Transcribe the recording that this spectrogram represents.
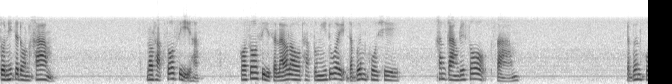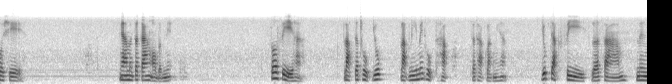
ตัวนี้จะโดนข้าม เราถักโซ่สี่ค่ะ พอโซ่สี่เสร็จแล้วเราถักตรงนี้ด้วย double crochet คั่นกลางด้วยโซ่สามdouble crochet งานมันจะกางออกแบบนี้ โซ่สี่ค่ะ หลักจะถูกยุบ หลักนี้ไม่ถูกถัก จะถักหลักนี้ค่ะยุบจากสี่เหลือสามหนึ่ง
